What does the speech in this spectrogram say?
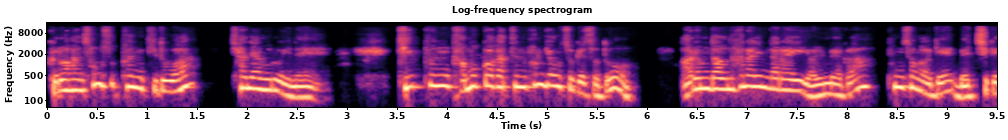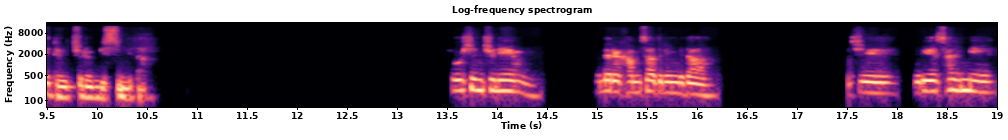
그러한 성숙한 기도와 찬양으로 인해 깊은 감옥과 같은 환경 속에서도 아름다운 하나님 나라의 열매가 풍성하게 맺히게 될 줄을 믿습니다. 좋으신 주님, 은혜를 감사드립니다. 우리의 삶이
